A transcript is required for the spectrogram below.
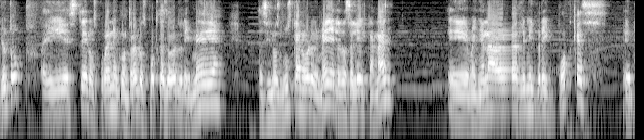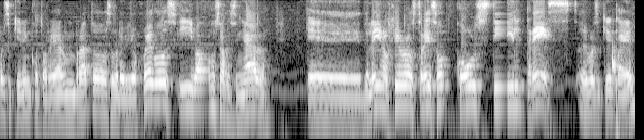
YouTube, ahí este, nos pueden encontrar los podcasts de hora y media. Así nos buscan hora y media, les va a salir el canal. Eh, mañana va a haber Limit Break Podcast, eh, por si quieren cotorrear un rato sobre videojuegos. Y vamos a reseñar eh, The Legend of Heroes 3 of Cold Steel 3. A ver si quieren ah, caer.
